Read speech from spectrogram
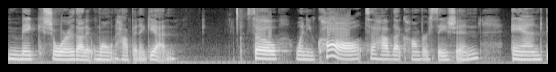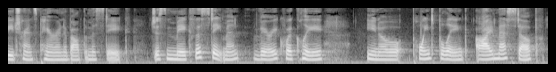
make sure that it won't happen again. So when you call to have that conversation, and be transparent about the mistake. Just make the statement very quickly, you know, point blank, I messed up,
